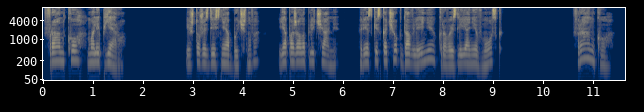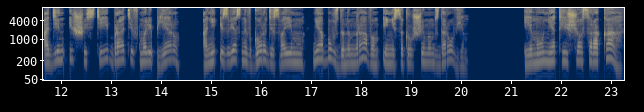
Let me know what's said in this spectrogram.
Франко Малипьеро. И что же здесь необычного? Я пожала плечами. Резкий скачок давления, кровоизлияние в мозг. Франко — один из шести братьев Малипьеро. Они известны в городе своим необузданным нравом и несокрушимым здоровьем. Ему нет еще сорока,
